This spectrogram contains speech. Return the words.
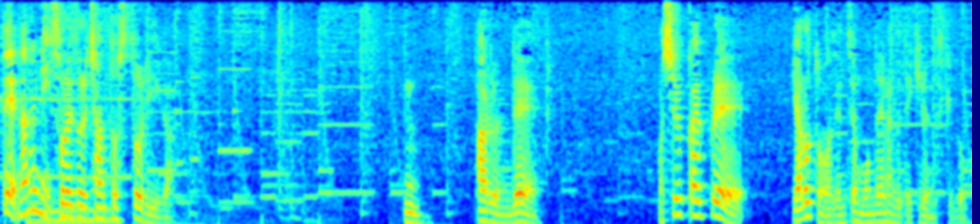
で7人それぞれちゃんとストーリーがうん。あるんで、まあ、周回プレイやろうとも全然問題なくできるんですけど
